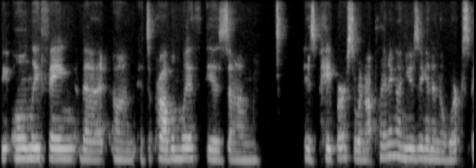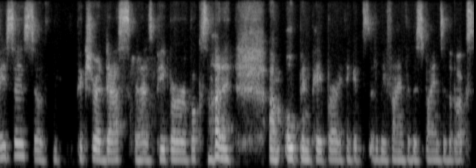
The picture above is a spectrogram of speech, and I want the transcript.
The only thing that um, it's a problem with is um, is paper. So we're not planning on using it in the workspaces. So picture a desk that has paper or books on it, um, open paper, I think it's, it'll be fine for the spines of the books.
